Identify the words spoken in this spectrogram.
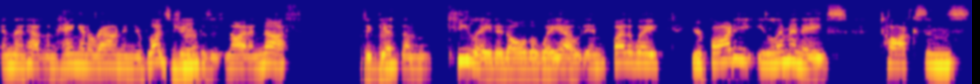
and then have them hanging around in your bloodstream because mm-hmm. there's not enough to mm-hmm. get them chelated all the way out. And by the way, your body eliminates toxins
